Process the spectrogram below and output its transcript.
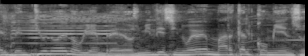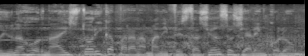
El 21 de noviembre de 2019 marca el comienzo de una jornada histórica para la manifestación social en Colombia.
